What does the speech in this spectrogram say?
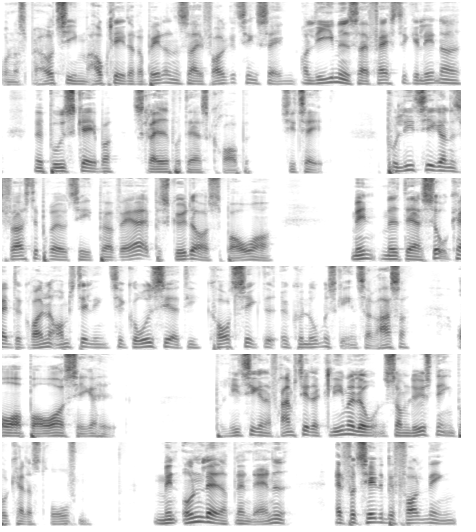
Under spørgetimen afklædte rebellerne sig i Folketingssalen og limede sig fast i gelænderet med budskaber skrevet på deres kroppe. Citat. Politikernes første prioritet bør være at beskytte os borgere, men med deres såkaldte grønne omstilling til gode ser de kortsigtede økonomiske interesser over borgers sikkerhed. Politikerne fremstiller klimaloven som løsningen på katastrofen, men undlader blandt andet at fortælle befolkningen,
